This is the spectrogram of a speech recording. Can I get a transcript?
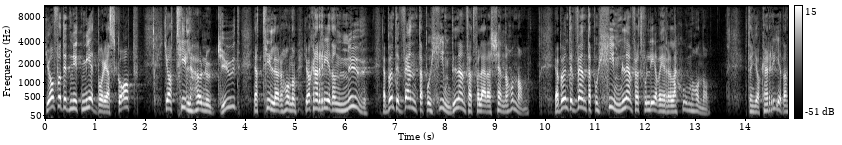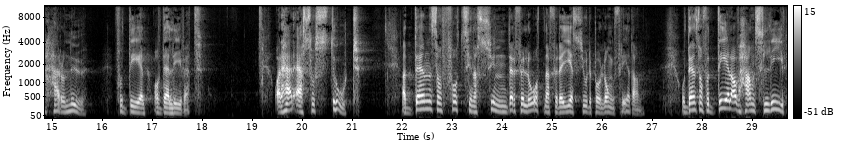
Jag har fått ett nytt medborgarskap. Jag tillhör nu Gud, jag tillhör honom. Jag kan redan nu, jag behöver inte vänta på himlen för att få lära känna honom. Jag behöver inte vänta på himlen för att få leva i en relation med honom. Utan jag kan redan här och nu få del av det livet. Och Det här är så stort att den som fått sina synder förlåtna för det Jesus gjorde på långfredagen och den som får del av hans liv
